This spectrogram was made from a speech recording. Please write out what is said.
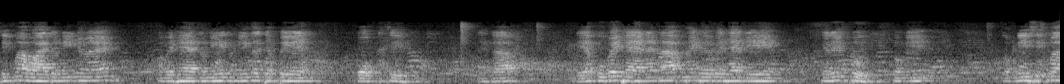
ซิกมา y ตัวนี้ใช่ไหมเอาไปแทนตรงนี้ตรงนี้ก็จะเป็น 60 นะครับ เดี๋ยวครูไม่แทนนะครับ ให้เธอไปแทนเองจะได้ฝึกตรงนี้ ตรงนี้ซิกมา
